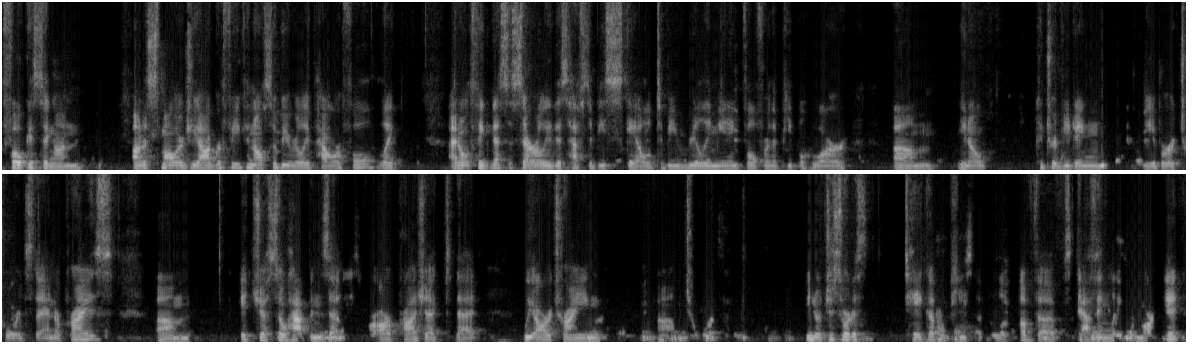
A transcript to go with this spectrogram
focusing on on a smaller geography can also be really powerful. Like I don't think necessarily this has to be scaled to be really meaningful for the people who are um, you know, contributing labor towards the enterprise. Um, it just so happens, at least for our project, that we are trying um, to work, you know, to sort of take up a piece of the, of the staffing labor market.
